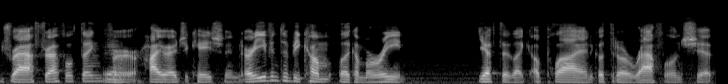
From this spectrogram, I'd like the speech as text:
draft raffle thing Yeah. for higher education, or even to become like a marine. You have to like apply and go through a raffle and shit.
